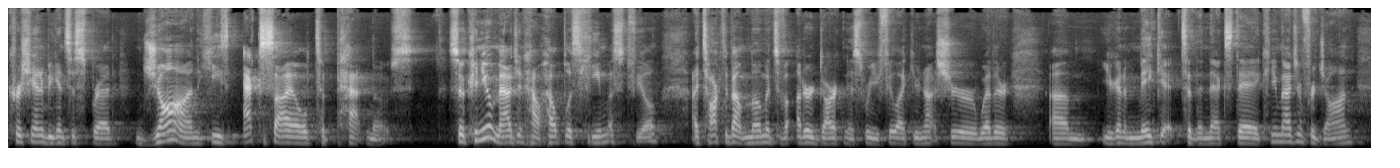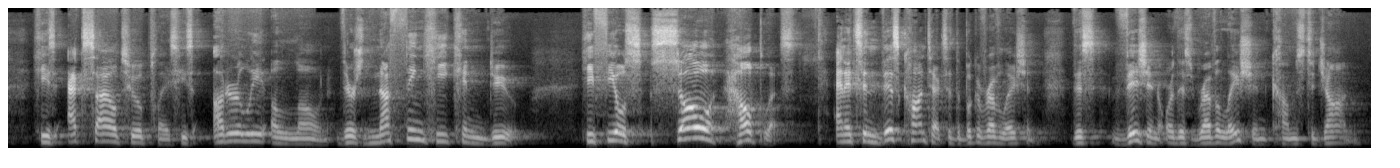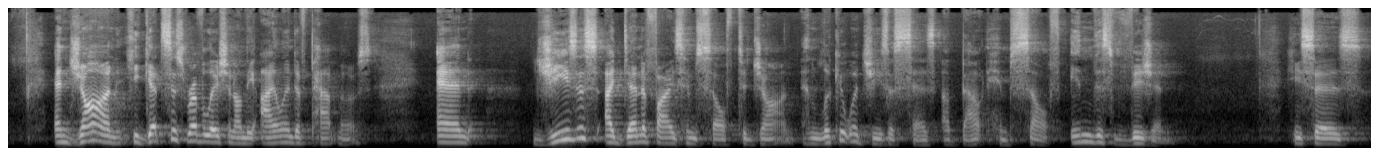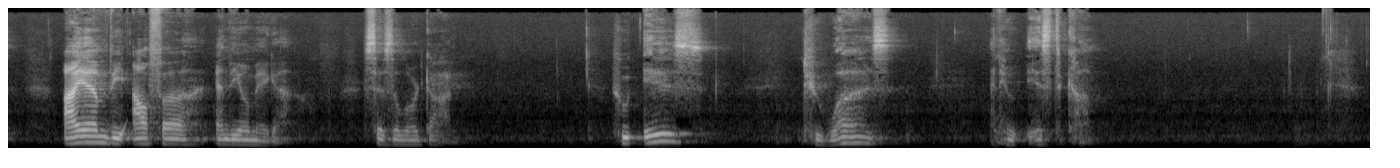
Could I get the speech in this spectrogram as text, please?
Christianity begins to spread. John, he's exiled to Patmos. So, can you imagine how helpless he must feel? I talked about moments of utter darkness where you feel like you're not sure whether um, you're going to make it to the next day. Can you imagine for John? He's exiled to a place, he's utterly alone. There's nothing he can do. He feels so helpless. And it's in this context that the book of Revelation, this vision or this revelation comes to John. And John, he gets this revelation on the island of Patmos. And Jesus identifies himself to John. And look at what Jesus says about himself in this vision. He says, I am the Alpha and the Omega, says the Lord God, who is, who was, and who is to come.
